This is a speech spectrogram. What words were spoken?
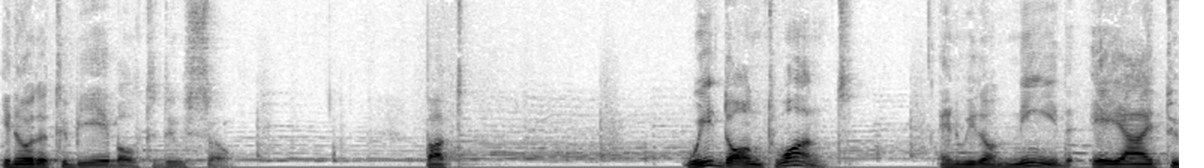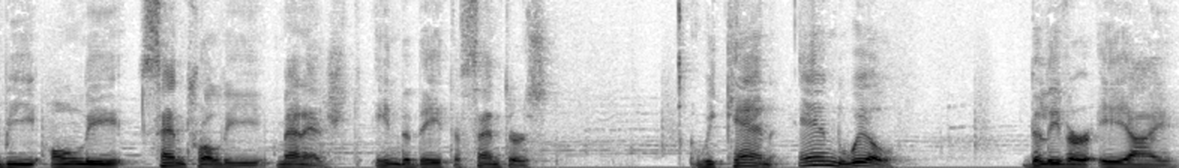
in order to be able to do so. But we don't want and we don't need AI to be only centrally managed in the data centers. We can and will deliver AI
